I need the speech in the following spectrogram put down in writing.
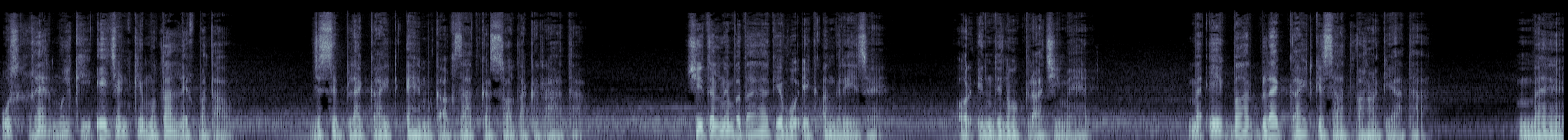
اس غیر ملکی ایجنٹ کے متعلق بتاؤ، جس سے بلیک گائٹ اہم کاغذات کا سودا کر رہا تھا۔ شیتل نے بتایا کہ وہ ایک انگریز ہے اور ان دنوں کراچی میں ہے۔ میں ایک بار بلیک گائٹ کے ساتھ وہاں گیا تھا۔ میں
